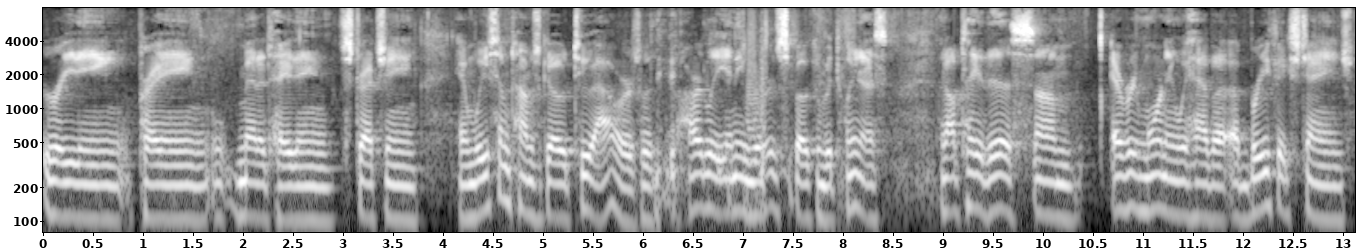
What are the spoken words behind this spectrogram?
reading, praying, meditating, stretching, and we sometimes go two hours with hardly any words spoken between us. And I'll tell you this um, every morning we have a, a brief exchange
